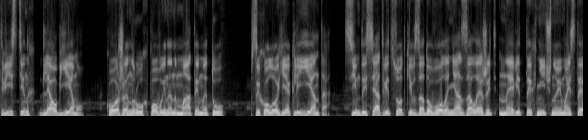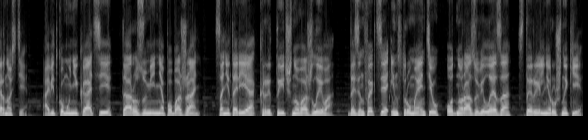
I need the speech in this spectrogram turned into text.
твістінг для об'єму. Кожен рух повинен мати мету. Психологія клієнта. 70% задоволення залежить не від технічної майстерності, а від комунікації та розуміння побажань. Санітарія критично важлива. Дезінфекція інструментів, одноразові леза, стерильні рушники.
